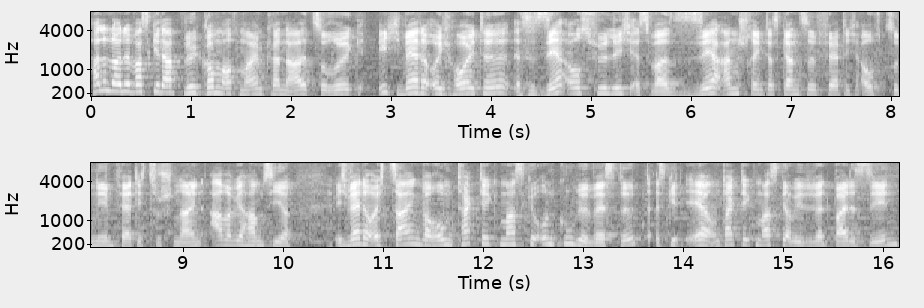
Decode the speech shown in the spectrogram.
Hallo Leute, was geht ab? Willkommen auf meinem Kanal zurück. Ich werde euch heute, es ist sehr ausführlich, es war sehr anstrengend das Ganze fertig aufzunehmen, fertig zu schneiden, aber wir haben es hier. Ich werde euch zeigen, warum Taktikmaske und Kugelweste, es geht eher um Taktikmaske, aber ihr werdet beides sehen,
